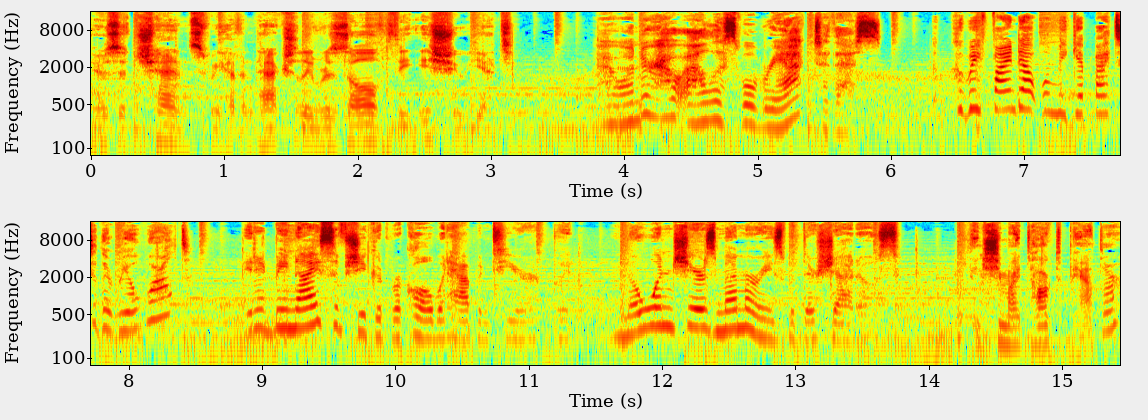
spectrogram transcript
There's a chance we haven't actually resolved the issue yet. I wonder how Alice will react to this. Could we find out when we get back to the real world? It'd be nice if she could recall what happened here, but no one shares memories with their shadows. Think she might talk to Panther?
